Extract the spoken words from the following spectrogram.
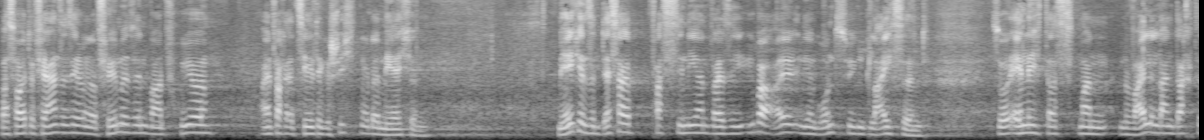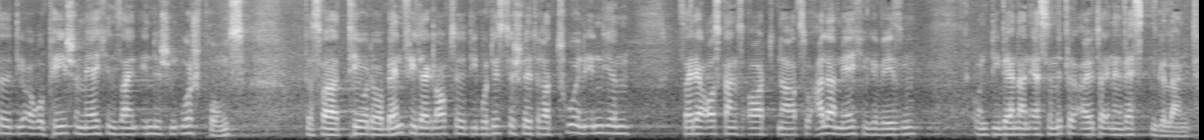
Was heute Fernsehserien oder Filme sind, waren früher einfach erzählte Geschichten oder Märchen. Märchen sind deshalb faszinierend, weil sie überall in ihren Grundzügen gleich sind. So ähnlich, dass man eine Weile lang dachte, die europäischen Märchen seien indischen Ursprungs. Das war Theodor Benfi, der glaubte, die buddhistische Literatur in Indien sei der Ausgangsort nahezu aller Märchen gewesen und die wären dann erst im Mittelalter in den Westen gelangt.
